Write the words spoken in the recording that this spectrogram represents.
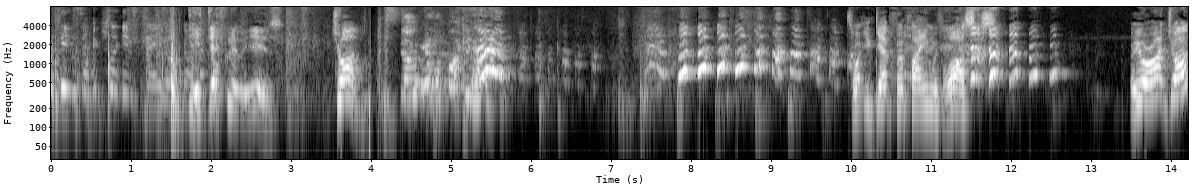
if he's actually in pain or not. He definitely is. John! Stung me on the fucking head! It's what you get for playing with wasps. Are you alright, John?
